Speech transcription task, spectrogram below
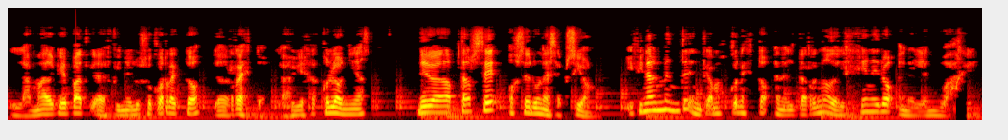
La madre patria define el uso correcto el resto, las viejas colonias, debe adaptarse o ser una excepción. Y finalmente entramos con esto en el terreno del género en el lenguaje.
